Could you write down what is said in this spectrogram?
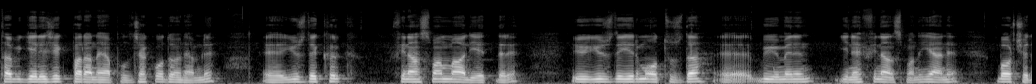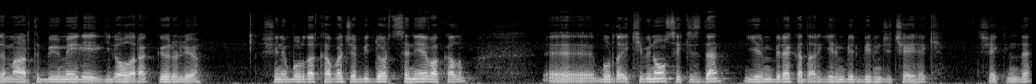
tabi gelecek parana yapılacak o da önemli. E, %40 finansman maliyetleri. %20-30'da e, büyümenin yine finansmanı yani borç ödeme artı büyüme ile ilgili olarak görülüyor. Şimdi burada kabaca bir 4 seneye bakalım. E, burada 2018'den 21'e kadar 21 birinci çeyrek şeklinde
